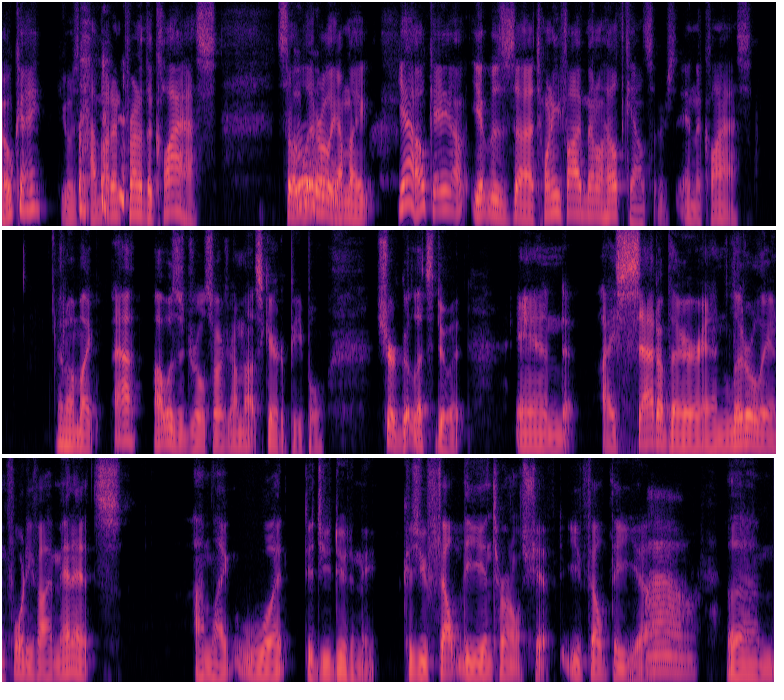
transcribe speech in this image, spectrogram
okay. He goes, how about in front of the class? So Ooh. literally, I'm like, yeah, okay. Uh, it was uh, 25 mental health counselors in the class. And I'm like, ah, I was a drill sergeant. I'm not scared of people. Sure, good, let's do it. And I sat up there and literally in 45 minutes, I'm like, what did you do to me? Because you felt the internal shift. You felt the, uh, wow. Um,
